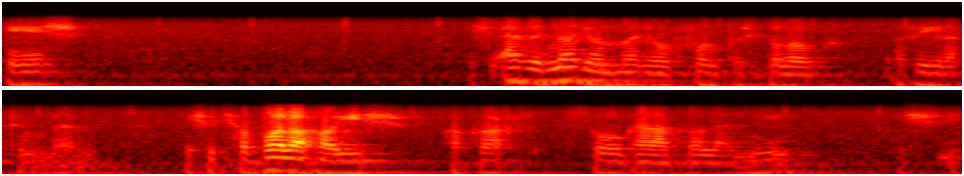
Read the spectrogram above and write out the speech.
És, és ez egy nagyon-nagyon fontos dolog az életünkben. És hogyha valaha is akarsz szolgálatban lenni, és, és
